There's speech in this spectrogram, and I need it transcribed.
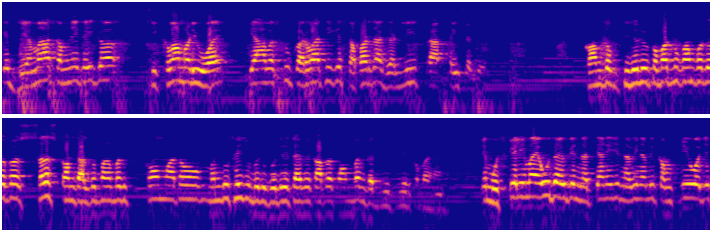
કે જેમાં તમને કંઈક શીખવા મળ્યું હોય કે આ વસ્તુ કરવાથી કે સફળતા જલ્દી પ્રાપ્ત થઈ શકે? કામ તો તિજોરી કપાટનું કામ કરતો કે સરસ કામ ચાલતું પણ બધું કામમાં તો મંદુ થઈ ગયું બધું. ગોદરેજ ટાઈપે આપણે કામ બંધ કરી દીધું તિજોરી કબાટનું એટલે મુશ્કેલીમાં એવું થયું કે અત્યારની જે નવી નવી કંપનીઓ જે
